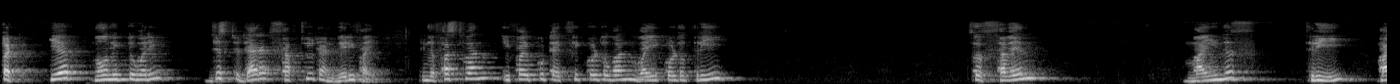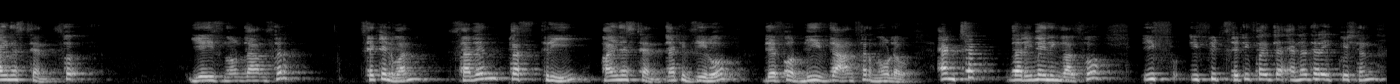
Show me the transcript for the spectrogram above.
But here, no need to worry. Just direct substitute and verify. In the first one, if I put x equal to 1, y equal to 3, so 7 minus 3 minus 10. So A is not the answer. Second one, 7 plus 3 minus 10, that is 0. Therefore, B is the answer, no doubt. And check the remaining also. If, if it satisfies the another equation,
